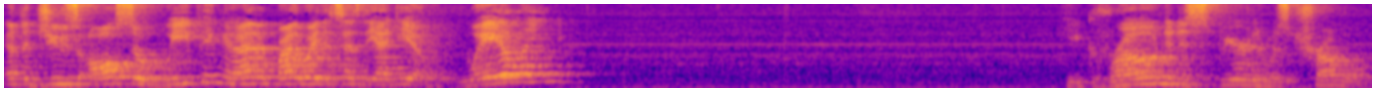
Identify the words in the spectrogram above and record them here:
and the Jews also weeping, and by the way, this has the idea of wailing. He groaned in his spirit and was troubled.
